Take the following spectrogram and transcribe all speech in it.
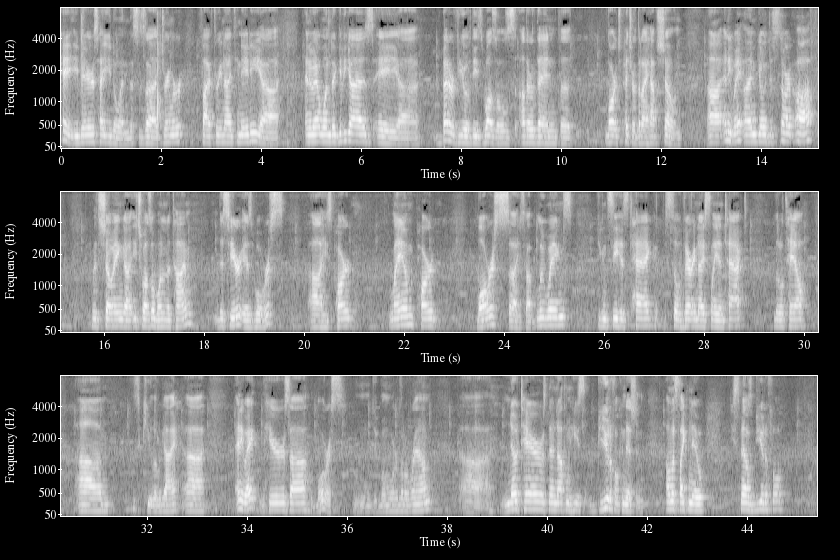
Hey eBayers, how you doing? This is uh, Dreamer531980. Uh, anyway, I wanted to give you guys a uh, better view of these Wuzzles other than the large picture that I have shown. Uh, anyway, I'm going to start off with showing uh, each Wuzzle one at a time. This here is Woolrus. Uh, he's part lamb, part walrus. Uh, he's got blue wings. You can see his tag still very nicely intact little tail. Um, he's a cute little guy. Uh, anyway, here's uh, Woolrus. Do one more little round. Uh, no tears, no nothing. He's beautiful condition, almost like new. He smells beautiful.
